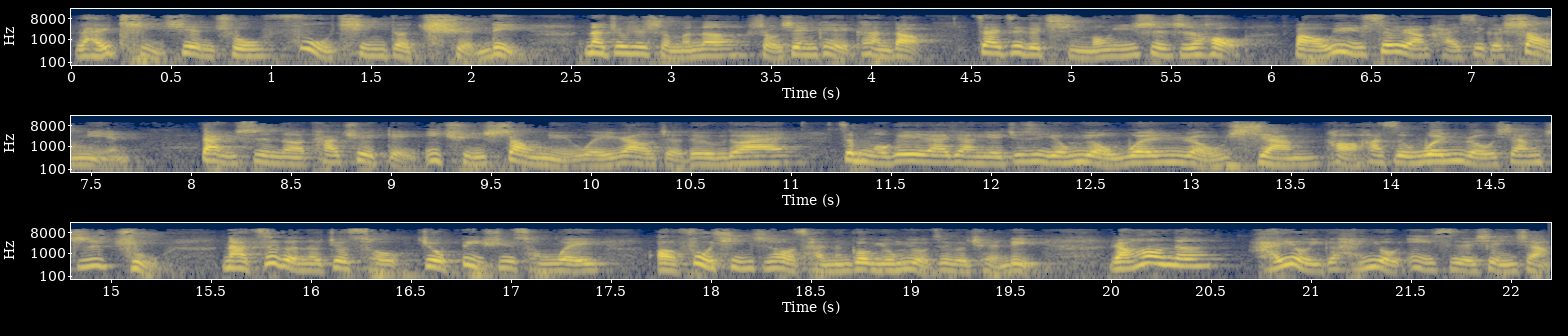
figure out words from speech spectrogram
来体现出父亲的权利，那就是什么呢？首先可以看到，在这个启蒙仪式之后，宝玉虽然还是个少年。但是呢，他却给一群少女围绕着，对不对？这某个意义来讲，也就是拥有温柔乡，好，他是温柔乡之主。那这个呢，就从就必须成为呃父亲之后，才能够拥有这个权利。然后呢，还有一个很有意思的现象，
